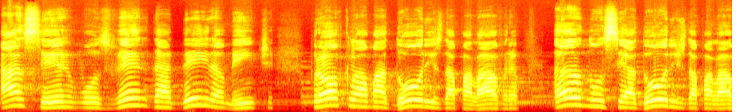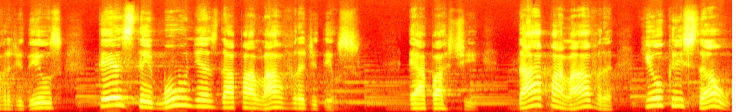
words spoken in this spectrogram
a sermos verdadeiramente proclamadores da palavra, anunciadores da palavra de Deus, testemunhas da palavra de Deus. É a partir da palavra que o cristão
